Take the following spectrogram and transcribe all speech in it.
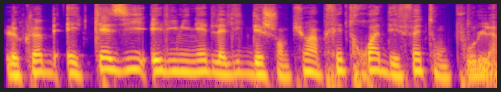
Le club est quasi éliminé de la Ligue des Champions après trois défaites en poule.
